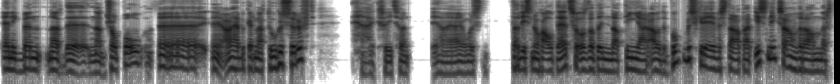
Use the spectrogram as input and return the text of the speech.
en ik ben naar de naar Jobpol, uh, ja, heb ik er naartoe gesurfd. En ik zoiets van, ja, ja jongens, dat is nog altijd zoals dat in dat tien jaar oude boek beschreven staat. Daar is niks aan veranderd.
